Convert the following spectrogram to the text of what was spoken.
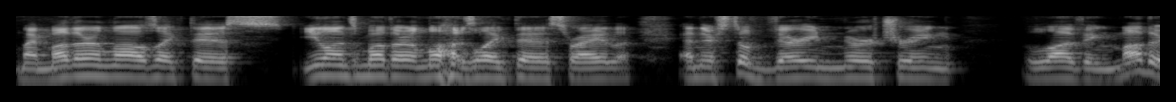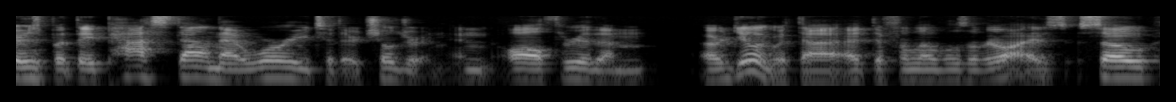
my mother in law is like this, Elon's mother in law is like this, right? And they're still very nurturing, loving mothers, but they pass down that worry to their children. And all three of them are dealing with that at different levels of their lives. So,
